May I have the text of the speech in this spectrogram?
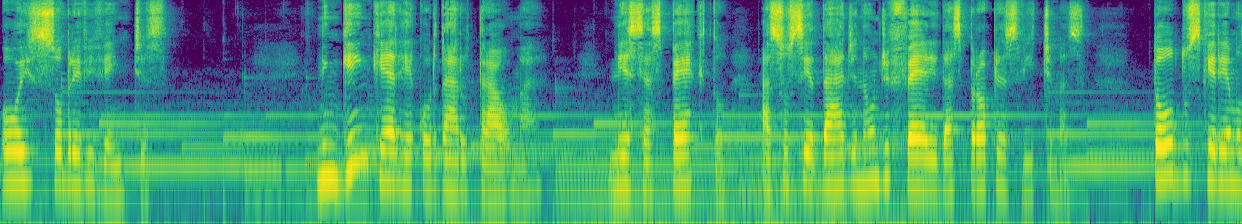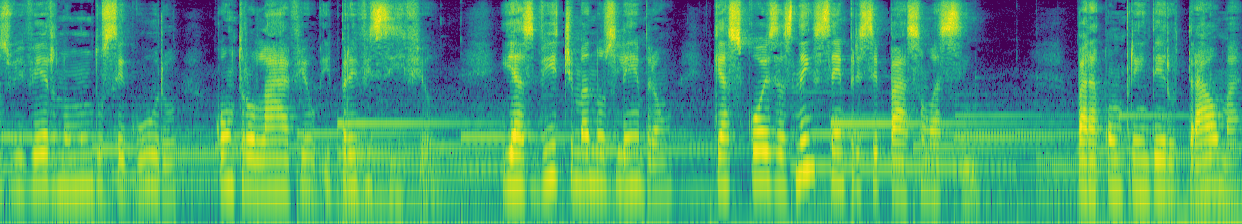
os sobreviventes. Ninguém quer recordar o trauma. Nesse aspecto, a sociedade não difere das próprias vítimas. Todos queremos viver num mundo seguro, controlável e previsível. E as vítimas nos lembram que as coisas nem sempre se passam assim. Para compreender o trauma,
